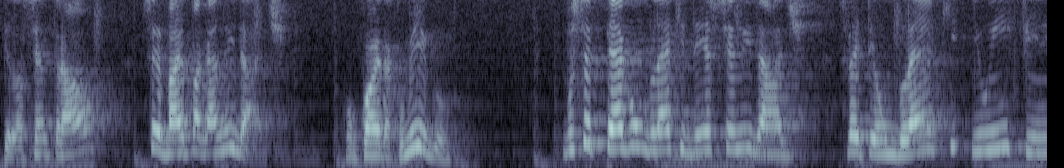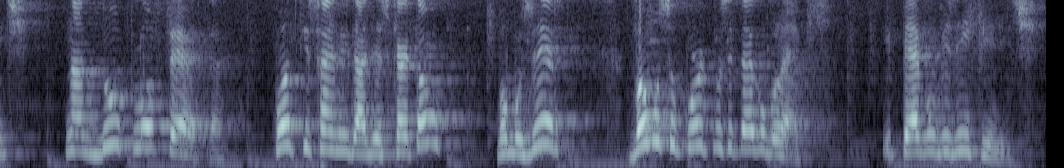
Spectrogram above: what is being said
pela central, você vai pagar anuidade. Concorda comigo? Você pega um Black desse anuidade. Você vai ter um Black e um Infinity na dupla oferta. Quanto que sai a anuidade desse cartão? Vamos ver? Vamos supor que você pega o Black e pega o Visa Infinity.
